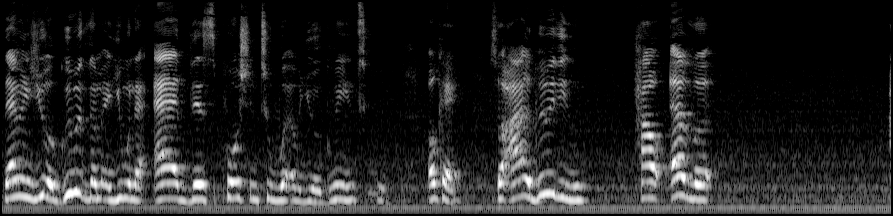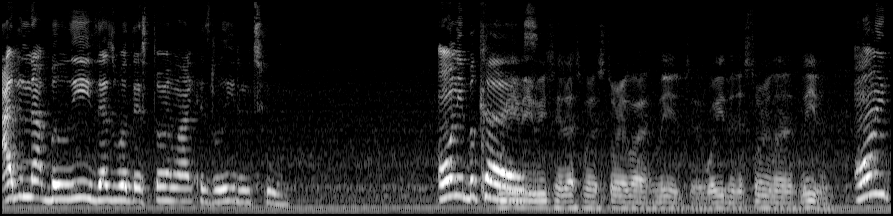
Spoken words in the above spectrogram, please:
that means you agree with them and you want to add this portion to whatever you're agreeing to. Okay, so I agree with you. However, I do not believe that's what their storyline is leading to. Only What do you because mean we say that's what the storyline is leading to? What do you think the storyline is leading? only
